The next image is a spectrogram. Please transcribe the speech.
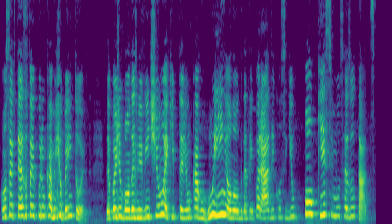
Com certeza foi por um caminho bem torto. Depois de um bom 2021, a equipe teve um carro ruim ao longo da temporada e conseguiu pouquíssimos resultados.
